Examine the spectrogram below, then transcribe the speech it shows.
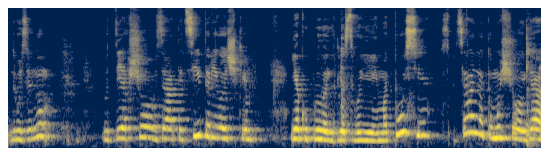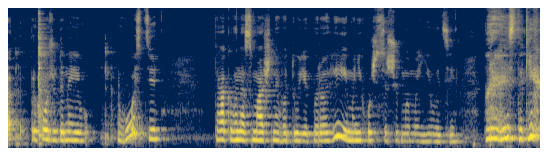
Друзі, ну, от якщо взяти ці тарілочки, я купила їх для своєї матусі спеціально, тому що я приходжу до неї в гості. Так, вона смачно готує пироги, і мені хочеться, щоб ми їли ці пироги з таких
